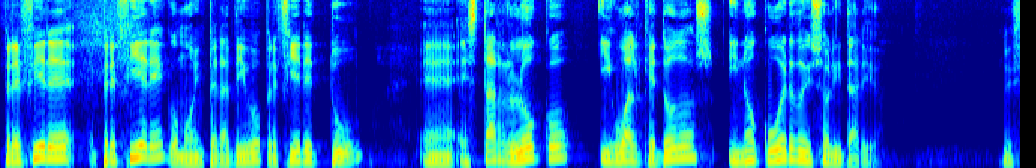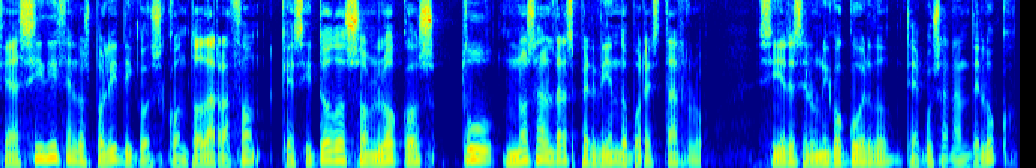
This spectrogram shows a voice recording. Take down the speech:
Prefiere, prefiere, como imperativo, prefiere tú eh, estar loco igual que todos y no cuerdo y solitario. Dice, así dicen los políticos, con toda razón, que si todos son locos, tú no saldrás perdiendo por estarlo. Si eres el único cuerdo, te acusarán de loco.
